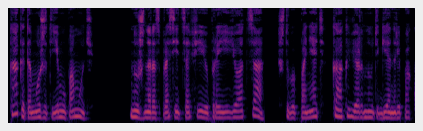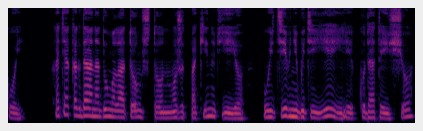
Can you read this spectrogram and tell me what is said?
как это может ему помочь? Нужно расспросить Софию про ее отца, чтобы понять, как вернуть Генри покой. Хотя, когда она думала о том, что он может покинуть ее, уйти в небытие или куда-то еще,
